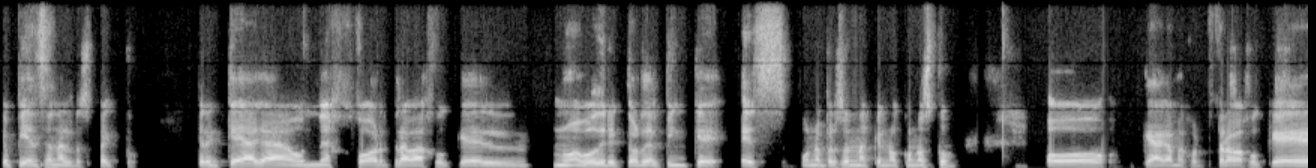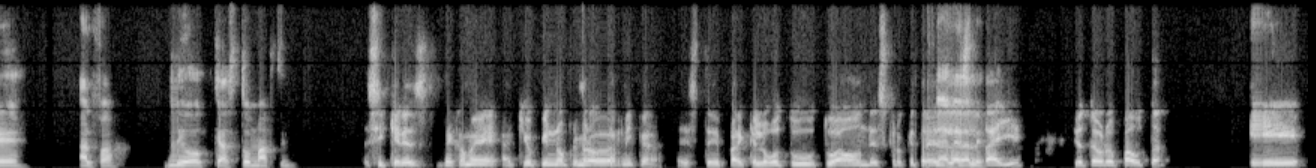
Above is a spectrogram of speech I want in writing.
qué piensan al respecto? ¿Creen que haga un mejor trabajo que el nuevo director de Alpine, que es una persona que no conozco? ¿O que haga mejor trabajo que Alfa? Digo, que Aston Martin si quieres, déjame, aquí opino primero, Gárnica, este, para que luego tú, tú ahondes, creo que traes más detalle, yo te abro pauta. Eh,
